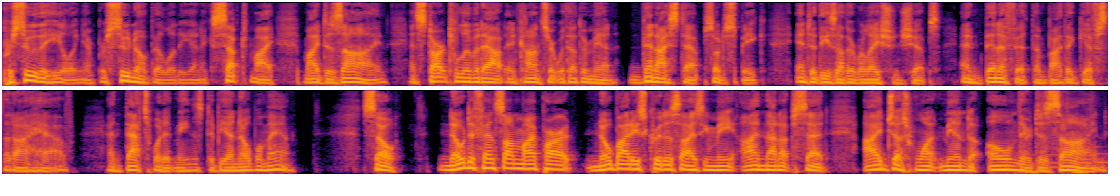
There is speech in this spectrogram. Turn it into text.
pursue the healing and pursue nobility and accept my, my design and start to live it out in concert with other men, then I step, so to speak, into these other relationships and benefit them by the gifts that I have. And that's what it means to be a noble man. So no defense on my part. Nobody's criticizing me. I'm not upset. I just want men to own their design,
